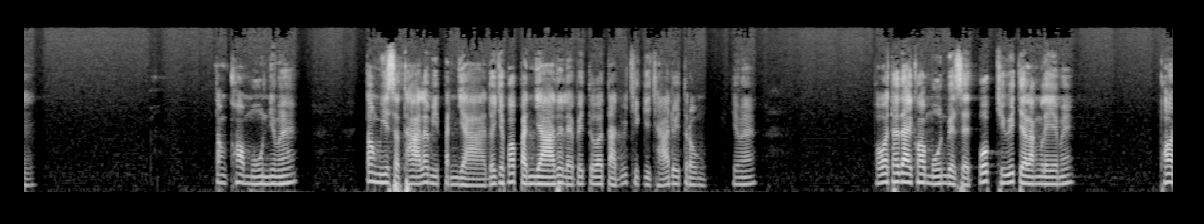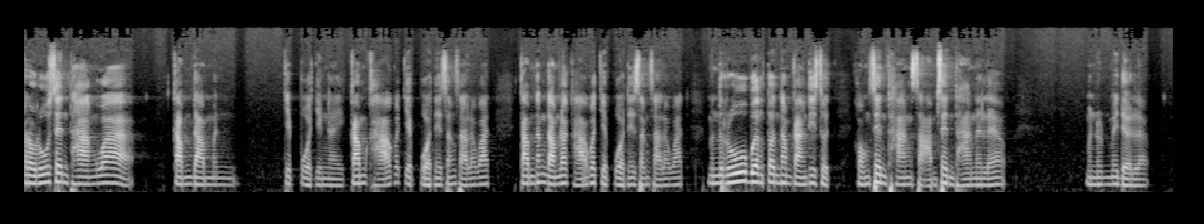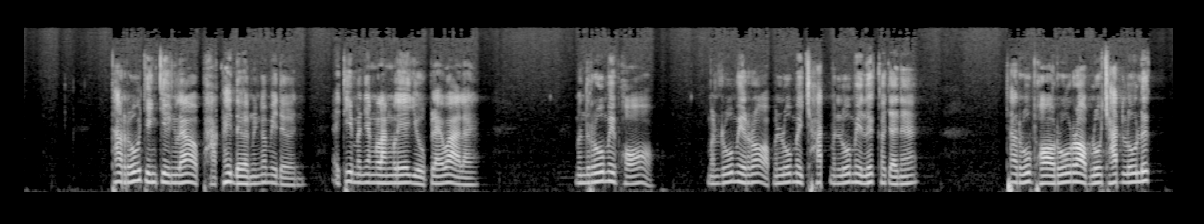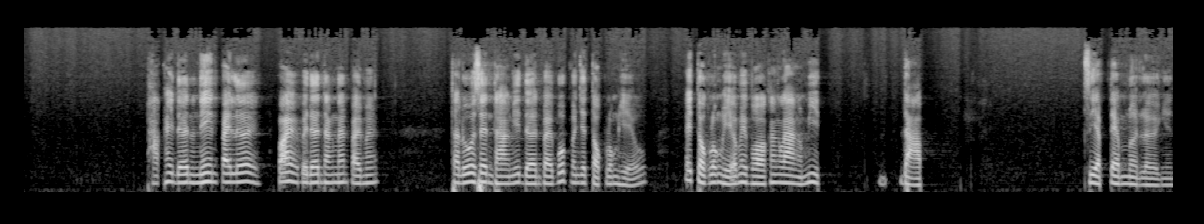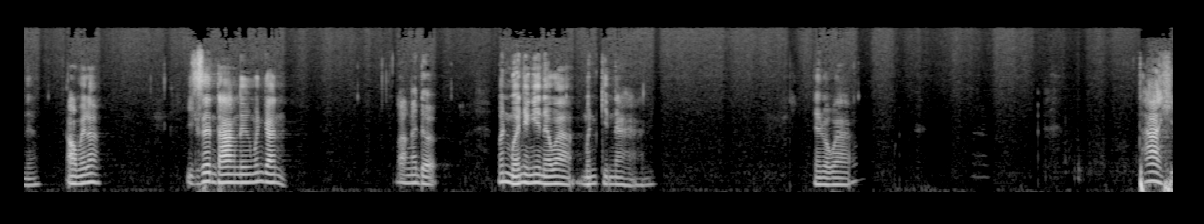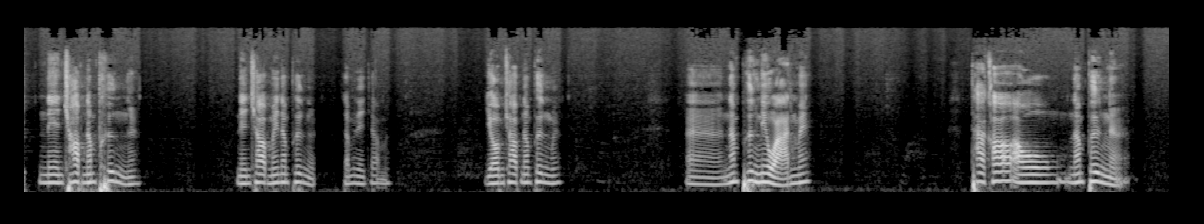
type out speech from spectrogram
ต้องข้อมูลใช่ไหม ต้องมีศรัทธาและมีปัญญา โดยเฉพาะปัญญาด้วยแหละไปตัวตัดวิจิกิจฉาโดยตรงใช่ไหมเพราะว่าถ้าได้ข้อมูลเบ็ดเสร็จปุ๊บชีวิตจะลังเลไหมเพราะเรารู้เส้นทางว่ากรรมดำมันเจ็บปวดยังไง กรรมขาวก็เจ็บปวดในสังสารวัฏกรรมทั้งดำและขาวก็เจ็บปวดในสังสารวัฏมันรู้เบื้องต้นทำกลางที่สุดของเส้นทางสามเส้นทางนั้นแล้ว มนุษย์ไม่เดินแล้ว ถ้ารู้จริง ๆ แล้วผลักให้เดินมันก็ไม่เดิน ไอ้ที่มันยังลังเลอยู่แปลว่าอะไร มันรู้ไม่พอ มันรู้ไม่รอบ มันรู้ไม่ชัด มันรู้ไม่ลึกเข้าใจนะ ถ้ารู้พอรู้รอบ รู้ชัด รู้ลึกผักให้เดินเน้นไปเลย ไปไปเดินทางนั้นไปไหมถ้ารู้ว่าเส้นทางนี้เดินไปปุ๊บมันจะตกลงเหวไอ้ตกลงเหวไม่พอข้างล่างมีดดาบ เสียบเต็มหมดเลยอย่างเงี้ยนะเอาไหมล่ะ อีกเส้นทางหนึ่งเหมือนกัน ว่างั้นเถอะ มันเหมือนอย่างนี้นะว่าเหมือนกินอาหารเน้นบอกว่า ถ้าเนนชอบน้ำผึ้งนะเนนชอบไหมน้ำผึ้งอะแล้วไม่เนนชอบไหมยอมชอบน้ำผึ้งไหมอ่าน้ำผึ้งนี่หวานไหม ถ้าเขาเอาน้ำผึ้งเนี่ย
